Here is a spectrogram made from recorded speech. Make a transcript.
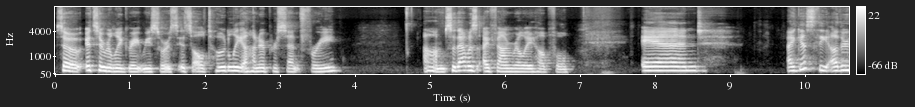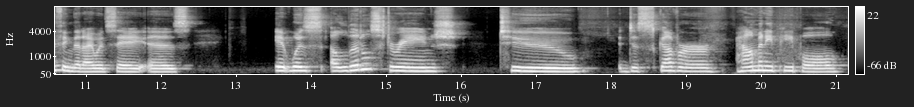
So it's a really great resource. It's all totally 100% free. Um, so that was, I found really helpful. And I guess the other thing that I would say is it was a little strange to discover how many people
